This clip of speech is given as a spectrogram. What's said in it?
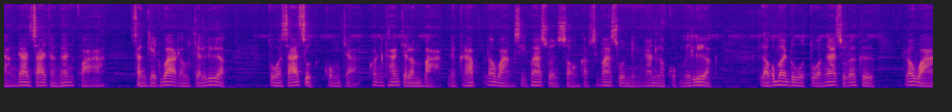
ทางด้านซ้ายทางด้านขวา สังเกตว่าเราจะเลือก ตัวซ้ายสุดคงจะค่อนข้างจะลำบากนะครับ ระหว่าง 15 ส่วน 2 กับ 15 ส่วน 1 นั้นเราคงไม่เลือก เราก็มาดูตัวง่ายสุดก็คือ ระหว่าง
